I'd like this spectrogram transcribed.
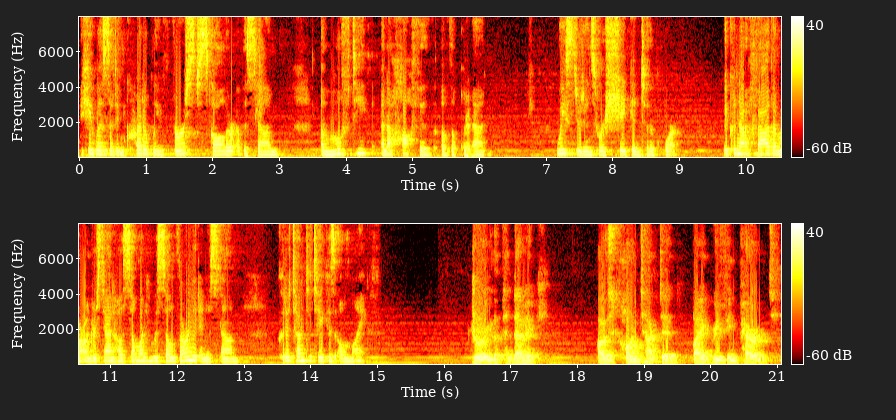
He was an incredibly versed scholar of Islam a mufti, and a hafiz of the Quran. We students were shaken to the core. We could not fathom or understand how someone who was so learned in Islam could attempt to take his own life. During the pandemic, I was contacted by a grieving parent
